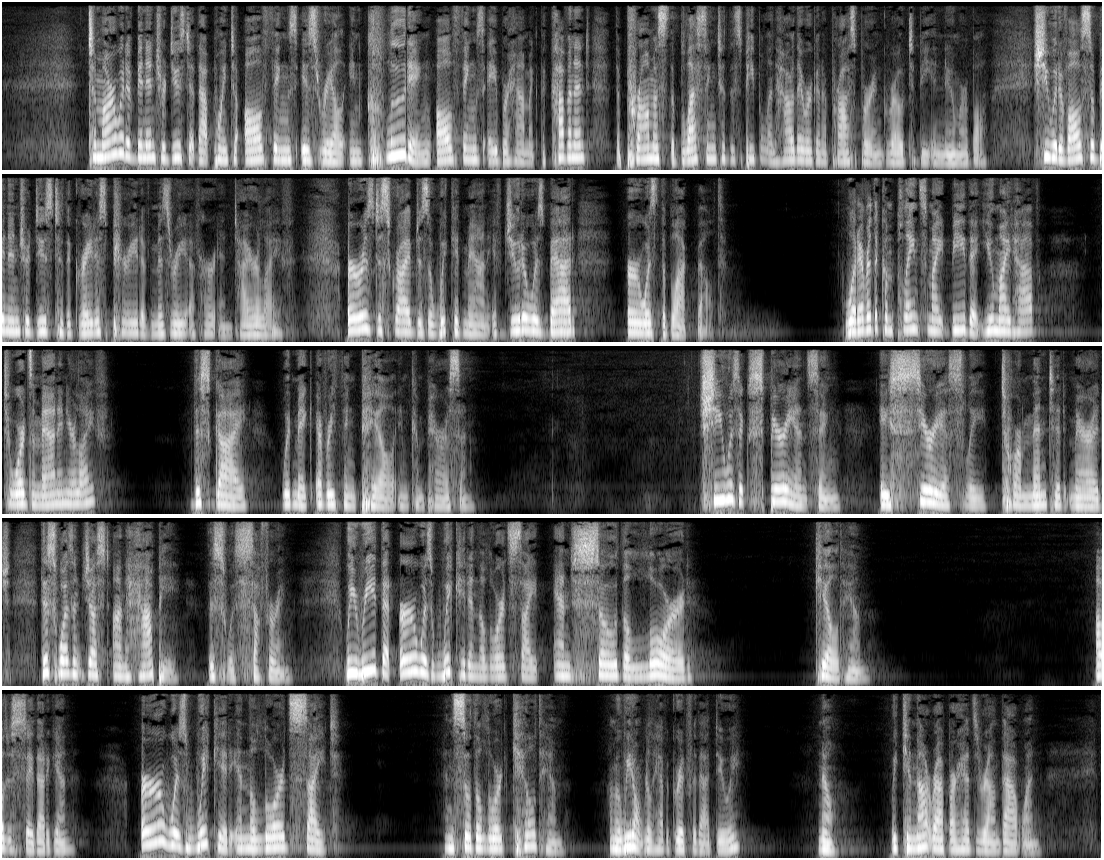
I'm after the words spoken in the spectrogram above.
Tamar would have been introduced at that point to all things Israel, including all things Abrahamic, the covenant, the promise, the blessing to this people, and how they were going to prosper and grow to be innumerable. She would have also been introduced to the greatest period of misery of her entire life. Ur is described as a wicked man. If Judah was bad, Ur was the black belt. Whatever the complaints might be that you might have towards a man in your life, this guy would make everything pale in comparison. She was experiencing a seriously tormented marriage. This wasn't just unhappy, this was suffering. We read that Ur was wicked in the Lord's sight, and so the Lord killed him. I'll just say that again. Ur was wicked in the Lord's sight, and so the Lord killed him. I mean, we don't really have a grid for that, do we? No. We cannot wrap our heads around that one.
